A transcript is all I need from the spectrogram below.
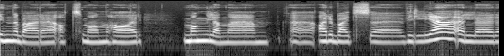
innebærer at man har manglende arbeidsvilje eller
